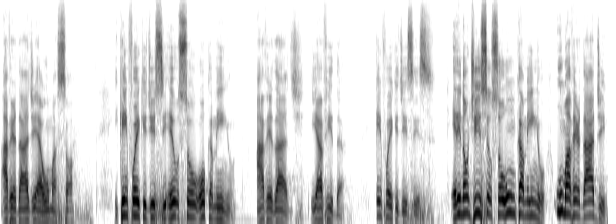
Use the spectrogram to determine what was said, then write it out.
A verdade é uma só. E quem foi que disse: Eu sou o caminho, a verdade e a vida? Quem foi que disse isso? Ele não disse: Eu sou um caminho, uma verdade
